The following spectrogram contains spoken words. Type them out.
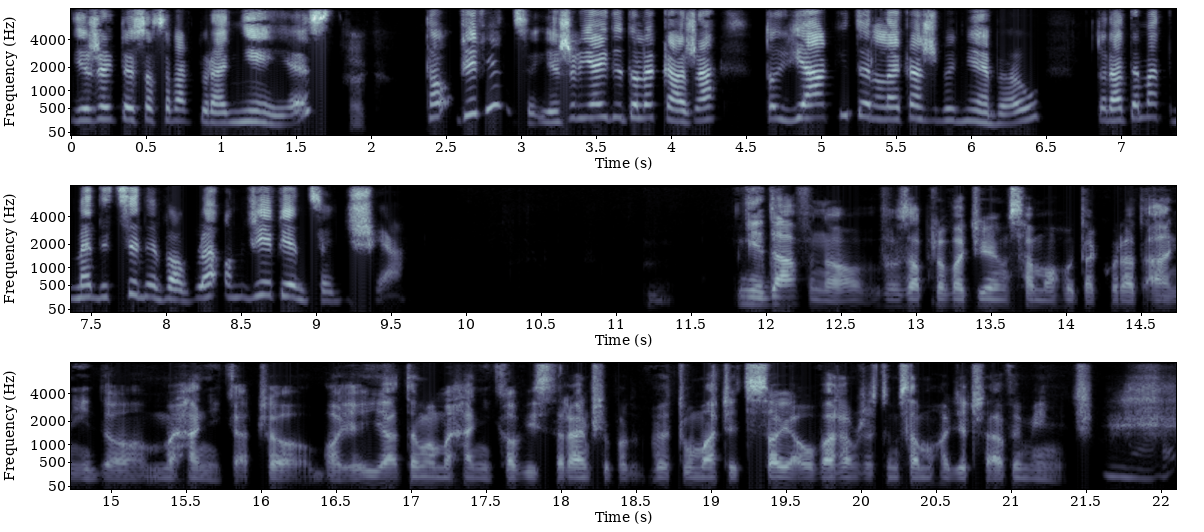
jeżeli to jest osoba, która nie jest, tak. to wie więcej. Jeżeli ja idę do lekarza, to jaki ten lekarz by nie był, to na temat medycyny w ogóle on wie więcej niż ja niedawno zaprowadziłem samochód akurat Ani do mechanika, czy oboje, i ja temu mechanikowi starałem się wytłumaczyć, co ja uważam, że w tym samochodzie trzeba wymienić. Mhm.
